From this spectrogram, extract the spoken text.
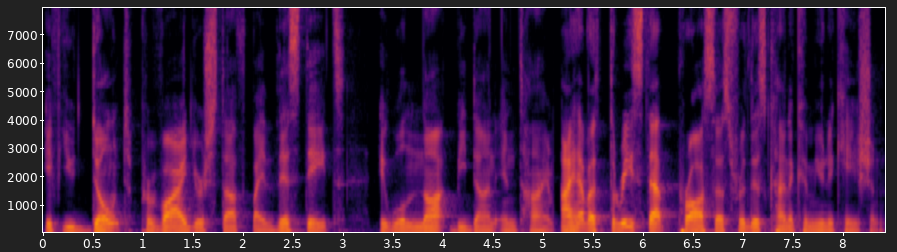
if you don't provide your stuff by this date, it will not be done in time. I have a three step process for this kind of communication.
